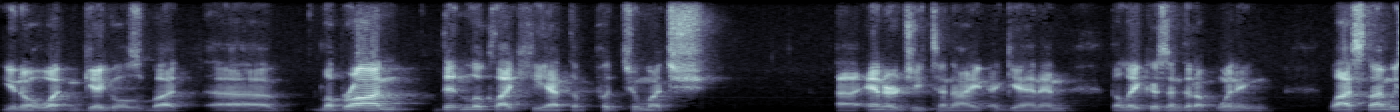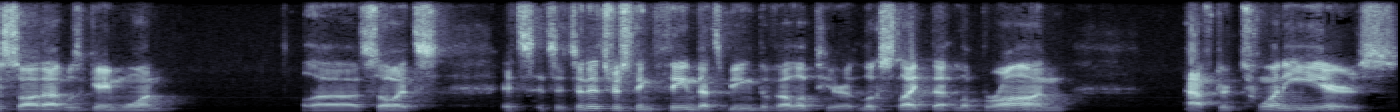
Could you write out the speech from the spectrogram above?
you know what and giggles, but uh, LeBron didn't look like he had to put too much uh, energy tonight again, and the Lakers ended up winning. Last time we saw that was Game One, uh, so it's it's it's it's an interesting theme that's being developed here. It looks like that LeBron, after 20 years,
